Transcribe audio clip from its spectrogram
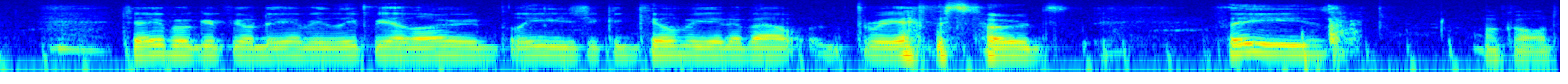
J-Bug, if you're near me, leave me alone, please. You can kill me in about three episodes. Please. Oh god.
